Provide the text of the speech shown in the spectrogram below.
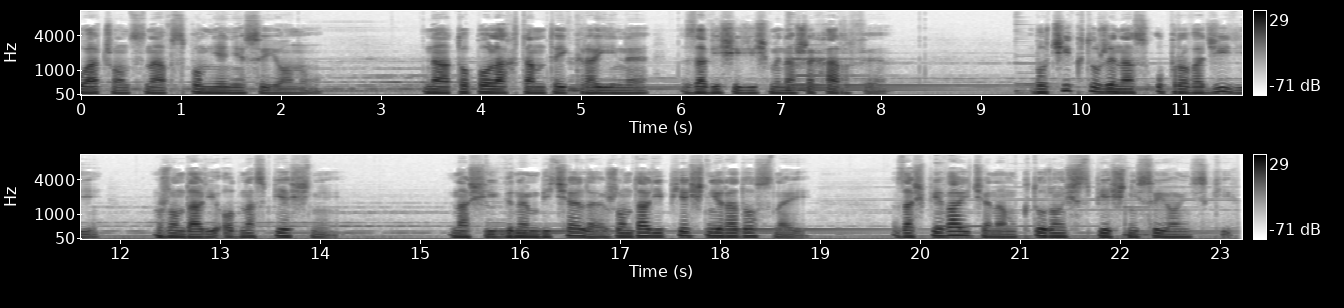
płacząc na wspomnienie Syjonu. Na topolach tamtej krainy zawiesiliśmy nasze harfy, bo ci, którzy nas uprowadzili, żądali od nas pieśni. Nasi gnębiciele żądali pieśni radosnej. Zaśpiewajcie nam którąś z pieśni syjońskich.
